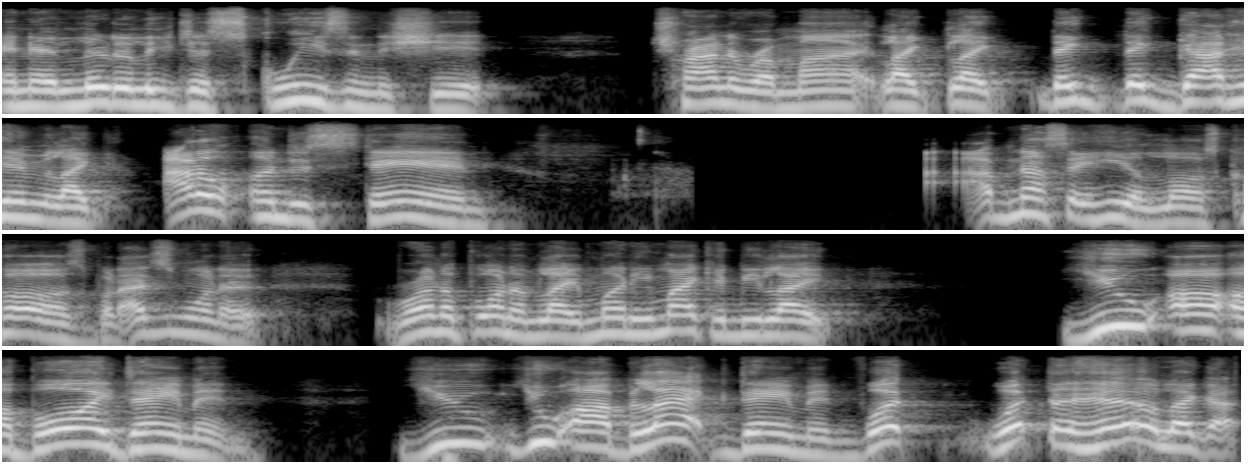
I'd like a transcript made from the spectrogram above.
and they're literally just squeezing the shit trying to remind like like they they got him like I don't understand. I'm not saying he a lost cause, but I just want to run up on him like Money Mike and be like, "You are a boy, Damon. You you are black, Damon. What what the hell? Like I,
